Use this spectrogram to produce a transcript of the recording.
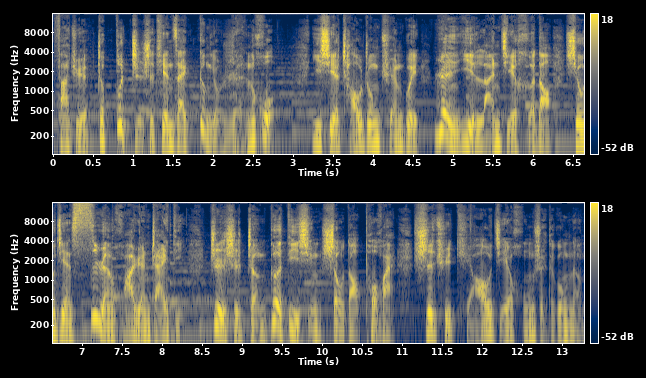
发觉这不只是天灾，更有人祸。一些朝中权贵任意拦截河道，修建私人花园宅邸，致使整个地形受到破坏，失去调节洪水的功能。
